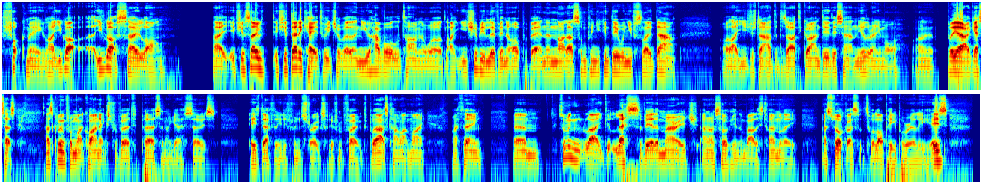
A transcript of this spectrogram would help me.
fuck me, like you got you've got so long. Like if you're so if you're dedicated to each other, then you have all the time in the world. Like you should be living it up a bit, and then like that's something you can do when you've slowed down, or like you just don't have the desire to go out and do this and the other anymore. But yeah, I guess that's that's coming from like quite an extroverted person, I guess. So it's it's definitely different strokes for different folks. But that's kind of like my my thing. Um, something like less severe than marriage, and I was talking about this to Emily. I spoke about this to a lot of people. Really is,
